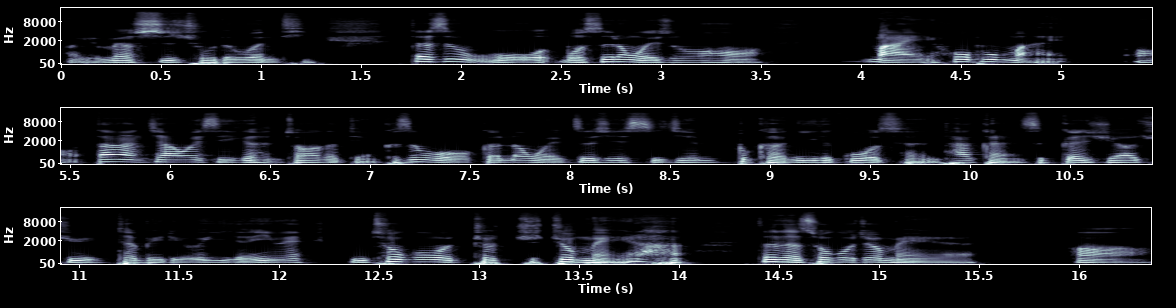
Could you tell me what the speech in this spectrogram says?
啊有没有试出的问题。但是我我是认为说，哈，买或不买。哦，当然价位是一个很重要的点，可是我更认为这些时间不可逆的过程，它可能是更需要去特别留意的，因为你错过就就就没了，真的错过就没了啊，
